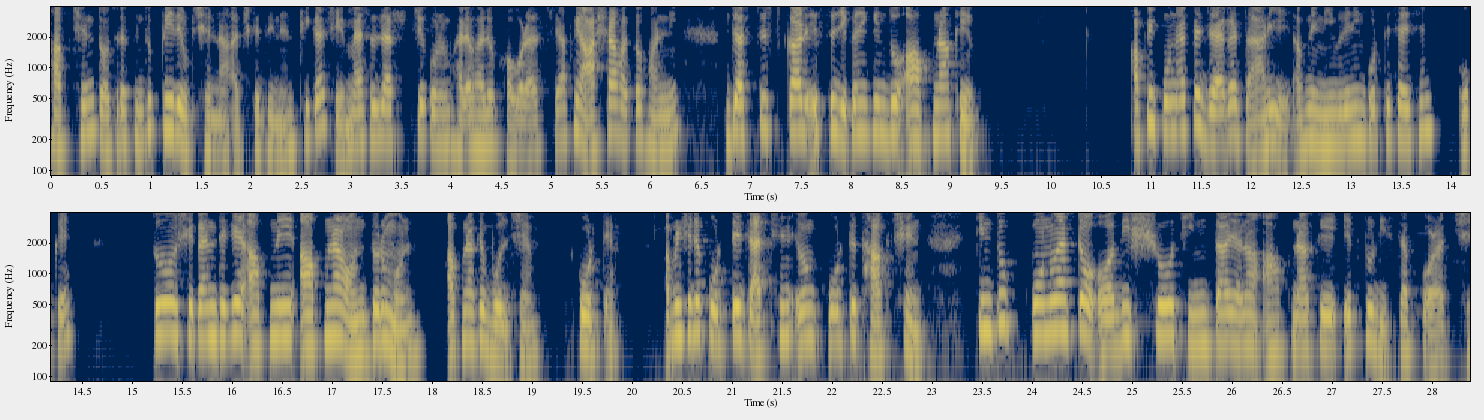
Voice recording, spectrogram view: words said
ভাবছেন ততটা কিন্তু পেরে উঠছেন না আজকের দিনে, ঠিক আছে? মেসেজ আসছে, কোনো ভালো ভালো খবর আসছে, আপনি আশা হয়তো হননি। জাস্টিস কার্ড এসছে যেখানে কিন্তু আপনাকে, আপনি কোনো একটা জায়গায় দাঁড়িয়ে আপনি নিউ করতে চাইছেন ওকে তো সেখান থেকে আপনি আপনার অন্তর্মন আপনাকে বলছে করতে। আপনি সেটা করতে যাচ্ছেন এবং করতে থাকছেন। কিন্তু কোনো একটা অদৃশ্য চিন্তা যেন আপনাকে একটু ডিস্টার্ব করাচ্ছে।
